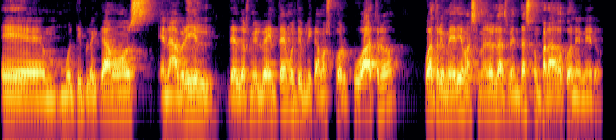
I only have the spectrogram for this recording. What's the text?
eh, multiplicamos en abril del 2020, multiplicamos por cuatro, cuatro y medio más o menos las ventas comparado con enero.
